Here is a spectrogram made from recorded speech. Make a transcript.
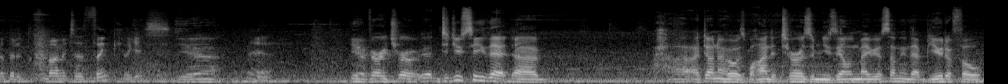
a bit of moment to think, I guess. Yeah. Yeah. Yeah, very true. Uh, Did you see that? Uh, I don't know who was behind it, Tourism New Zealand maybe, or something, that beautiful,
